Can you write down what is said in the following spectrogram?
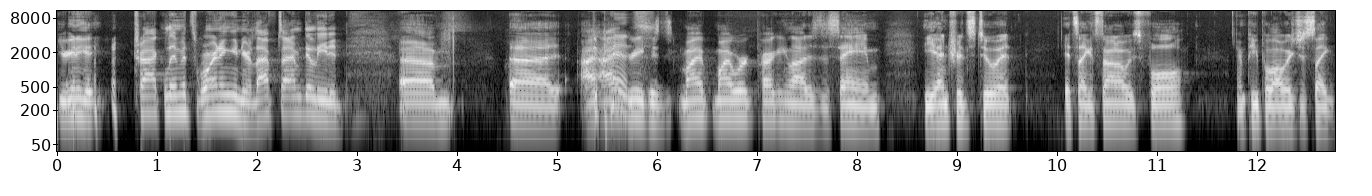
You're gonna get track limits warning and your lap time deleted. Um, uh, I, I agree because my my work parking lot is the same. The entrance to it, it's like it's not always full, and people always just like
